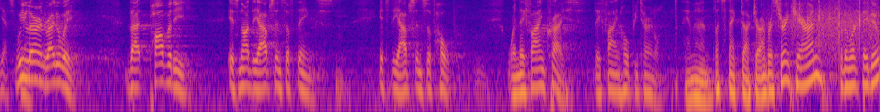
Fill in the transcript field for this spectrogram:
Yes, we learned right away that poverty is not the absence of things, it's the absence of hope. When they find Christ, they find hope eternal. Amen. Let's thank Dr. Armbrister and Karen for the work they do.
